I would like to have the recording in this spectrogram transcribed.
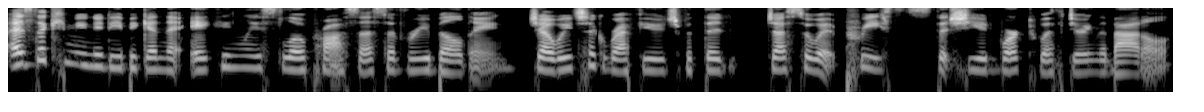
As the community began the achingly slow process of rebuilding, Joey took refuge with the Jesuit priests that she had worked with during the battle.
